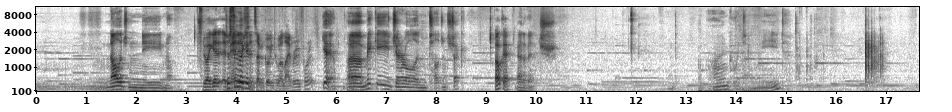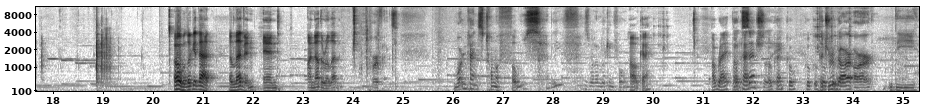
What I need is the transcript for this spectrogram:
Mm, knowledge, nee, no. Do I get Just do advantage like since I'm going to a library for it? Yeah, yeah. Uh, make a general intelligence check. Okay. Out of inch. And I'm going to Oh, look at that. 11 and another 11. Perfect. Mordenkainen's Tome of Foes, I believe, is what I'm looking for. Okay. All right. But okay. essentially, Okay. Cool. Cool. Cool. the cool, cool. Duergar are the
